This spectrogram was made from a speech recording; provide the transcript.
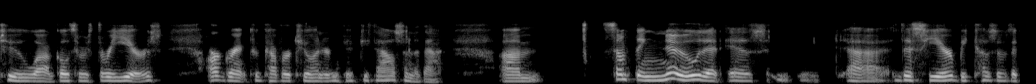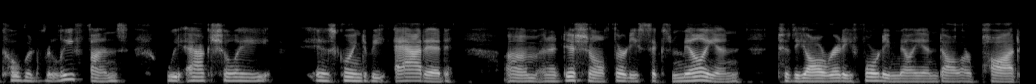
to uh, go through three years, our grant could cover 250,000 of that. Um, something new that is uh, this year because of the COVID relief funds, we actually is going to be added um, an additional 36 million to the already 40 million dollar pot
